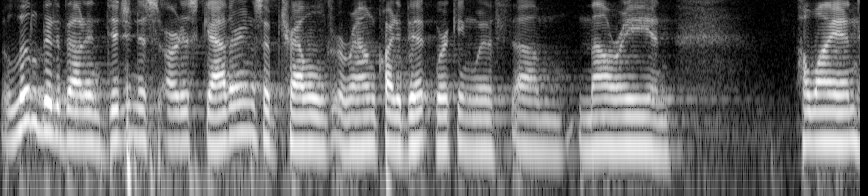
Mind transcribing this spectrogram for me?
so a little bit about indigenous artist gatherings. I've traveled around quite a bit working with um, Maori and Hawaiian,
